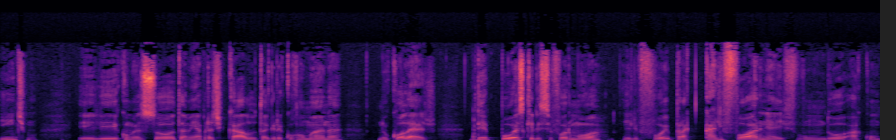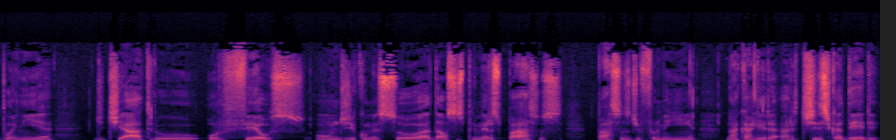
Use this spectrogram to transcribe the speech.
íntimo, ele começou também a praticar a luta greco-romana no colégio. Depois que ele se formou, ele foi para Califórnia e fundou a companhia de teatro Orfeus, onde começou a dar os seus primeiros passos, passos de formiguinha, na carreira artística dele,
